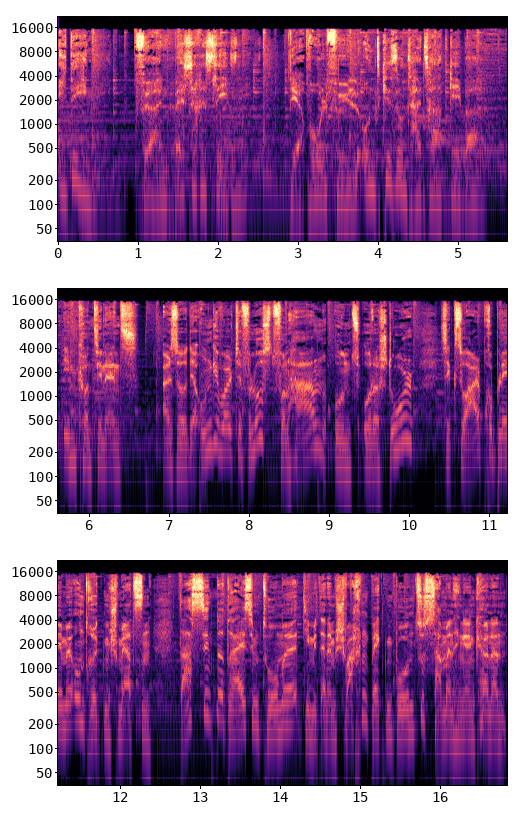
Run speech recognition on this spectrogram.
Ideen für ein besseres Leben. Der Wohlfühl- und Gesundheitsratgeber. Inkontinenz. Also der ungewollte Verlust von Haaren und oder Stuhl, Sexualprobleme und Rückenschmerzen. Das sind nur drei Symptome, die mit einem schwachen Beckenboden zusammenhängen können.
